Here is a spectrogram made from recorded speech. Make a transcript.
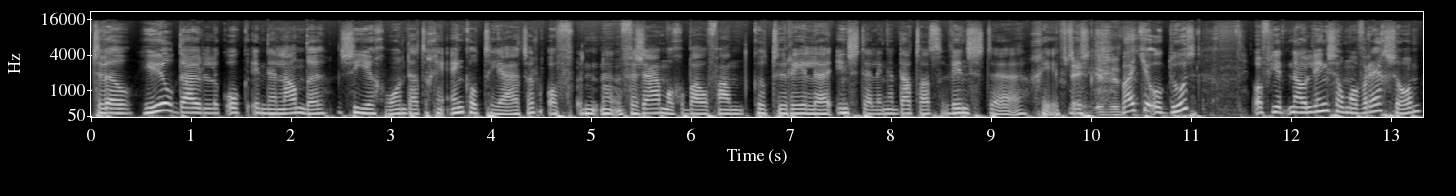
Terwijl heel duidelijk ook in de landen zie je gewoon dat er geen enkel theater of een, een verzamelgebouw van culturele instellingen dat dat winst eh, geeft. dus wat je ook doet, of je het nou linksom of rechtsom,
